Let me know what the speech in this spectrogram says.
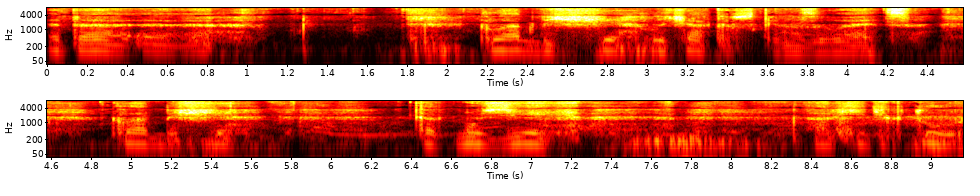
Это э, кладбище Лычаковское называется. Кладбище как музей архитектуры.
